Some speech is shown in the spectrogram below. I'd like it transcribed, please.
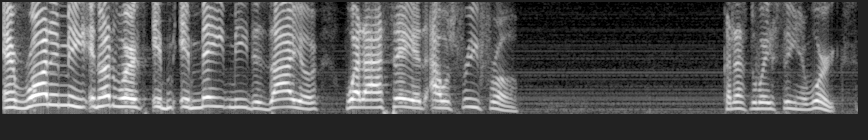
and wrought in me. In other words, it, it made me desire what I said I was free from. Because that's the way sin works.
